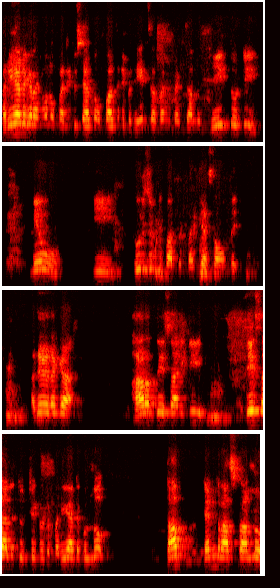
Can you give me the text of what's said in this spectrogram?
పర్యాటక రంగంలో పన్నెండు శాతం ఉపాధిని పదిహేను శాతానికి పెంచాలని ధ్యేయంతో మేము ఈ టూరిజం డిపార్ట్మెంట్ పనిచేస్తూ ఉంది. అదేవిధంగా భారతదేశానికి విదేశాల నుంచి వచ్చేటువంటి పర్యాటకుల్లో టాప్ టెన్ రాష్ట్రాల్లో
